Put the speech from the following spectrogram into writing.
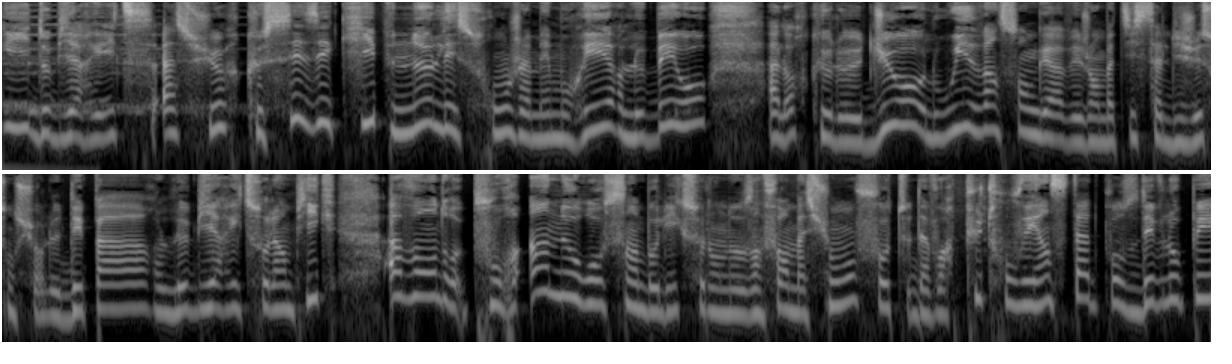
Mairie de Biarritz assure que ses équipes ne laisseront jamais mourir le BO, alors que le duo Louis-Vincent Gave et Jean-Baptiste Aldiger sont sur le départ. Le Biarritz Olympique à vendre pour un euro symbolique selon nos informations, faute d'avoir pu trouver un stade pour se développer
